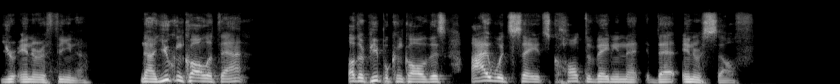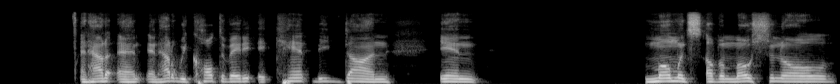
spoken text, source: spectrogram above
your inner Athena. Now, you can call it that. Other people can call it this. I would say it's cultivating that, that inner self. And how to and, and how do we cultivate it? It can't be done in moments of emotional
